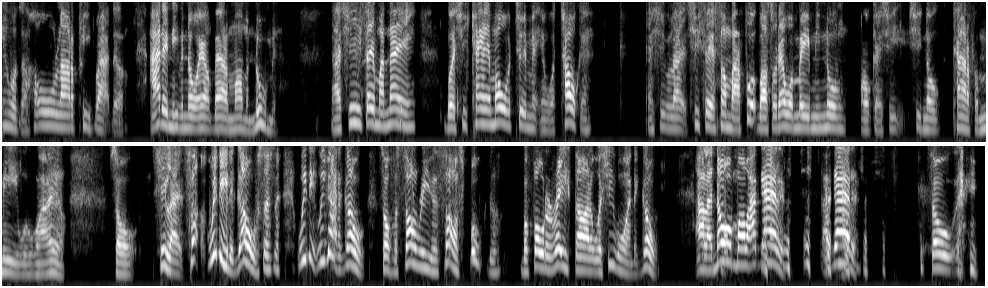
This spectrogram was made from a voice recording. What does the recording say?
It was a whole lot of people out there. I didn't even know Battle mama knew me. Now she didn't say my name, but she came over to me and was talking. And she was like, she said something about football, so that what made me know. Okay, she she know kind of familiar with who I am. So she like, we need to go. So we need, we gotta go. So for some reason, something spooked her before the race started where she wanted to go. I like, no, mom, I got it. I got it. So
